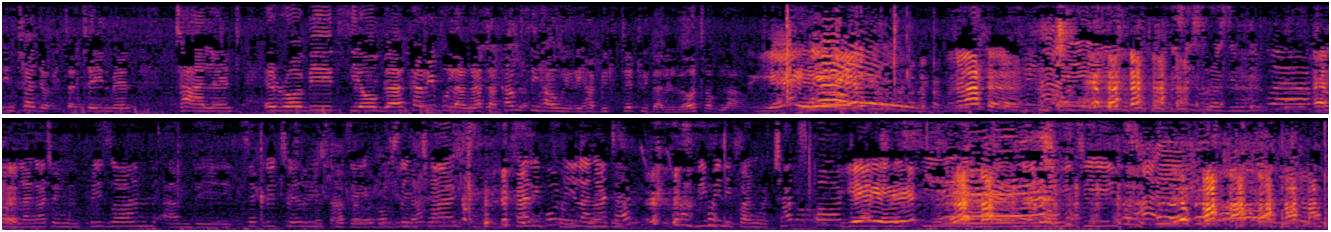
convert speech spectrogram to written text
in charge of entertainment, talent, aerobics, yoga. Karibu Langata. Come see how we rehabilitate with a lot of love. Yeah. This is Rosie Mbigwa from Langata Women Prison. I'm the secretary to the Offside Church. Karibuni Langata. Mimi ni fan wa Chat spot. Yeah. Tracy, and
